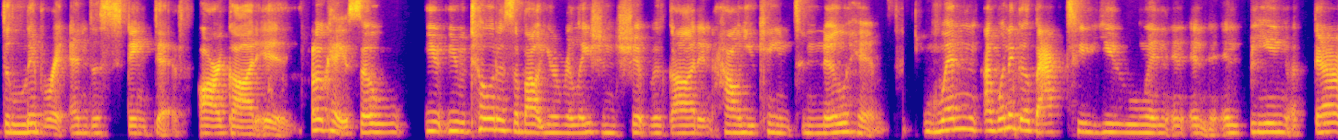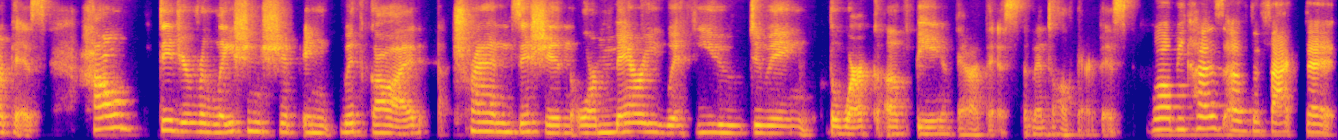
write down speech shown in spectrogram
deliberate and distinctive our God is. Okay, so you you told us about your relationship with God and how you came to know him. When I want to go back to you and, and, and being a therapist, how did your relationship in with God transition or marry with you doing the work of being a therapist, the mental health therapist? Well, because of the fact that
